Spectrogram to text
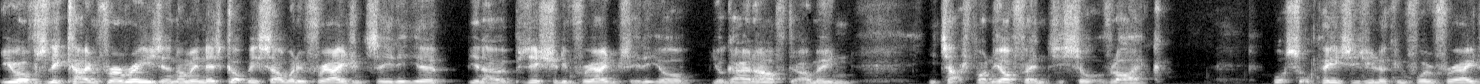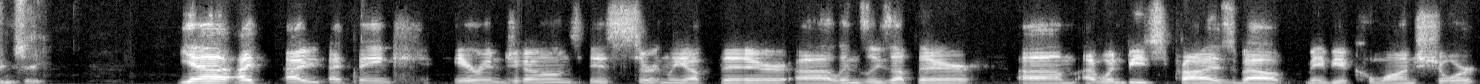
you're obviously came for a reason. I mean, there's got to be someone in free agency that you're, you know, a position in free agency that you're you're going after. I mean, you touched upon the offense is sort of like, what sort of pieces are you looking for in free agency? Yeah, I I, I think Aaron Jones is certainly up there. Uh, Linsley's up there. Um, I wouldn't be surprised about maybe a Kawann Short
